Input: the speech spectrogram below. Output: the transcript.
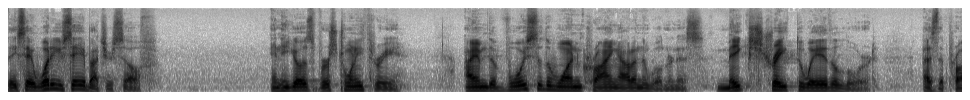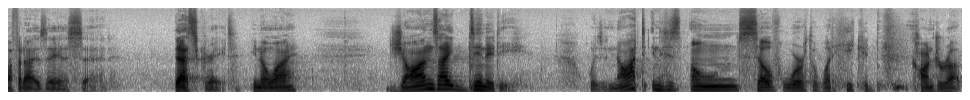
They say, What do you say about yourself? And he goes, verse 23 I am the voice of the one crying out in the wilderness, make straight the way of the Lord, as the prophet Isaiah said. That's great. You know why? John's identity was not in his own self worth or what he could conjure up.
